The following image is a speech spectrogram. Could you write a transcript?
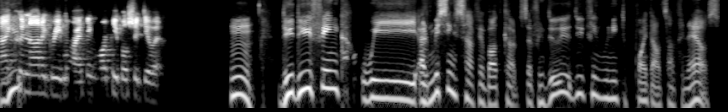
I you- could not agree more. I think more people should do it mm, do, do you think we are missing something about couch surfing? Do you, do you think we need to point out something else?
